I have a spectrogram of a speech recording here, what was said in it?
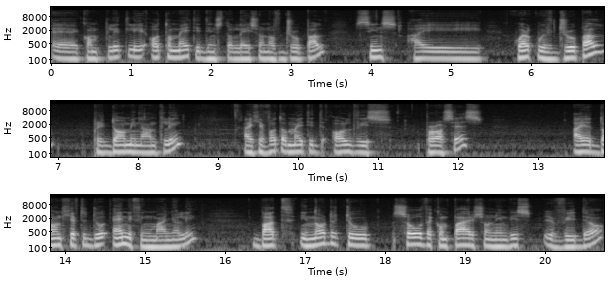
a completely automated installation of Drupal since I work with Drupal predominantly. I have automated all this process. I don't have to do anything manually but in order to show the comparison in this video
